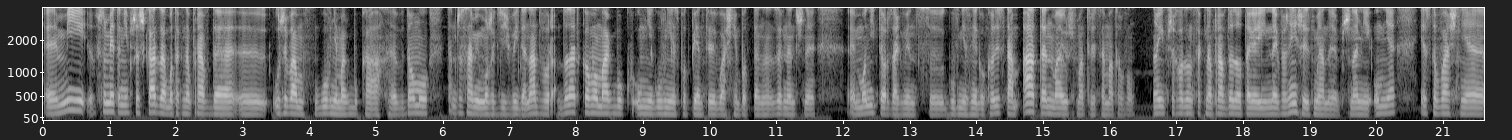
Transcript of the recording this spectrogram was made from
Yy, mi w sumie to nie przeszkadza, bo tak naprawdę używam głównie MacBooka w domu. Tam czasami może gdzieś wyjdę na dwór. Dodatkowo MacBook u mnie głównie jest podpięty właśnie pod ten zewnętrzny e, monitor, tak więc e, głównie z niego korzystam, a ten ma już matrycę matową. No i przechodząc tak naprawdę do tej najważniejszej zmiany, przynajmniej u mnie, jest to właśnie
